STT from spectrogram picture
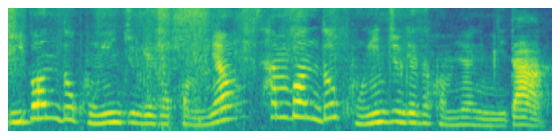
2번도 공인중개사 법령, 3번도 공인중개사 법령입니다.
